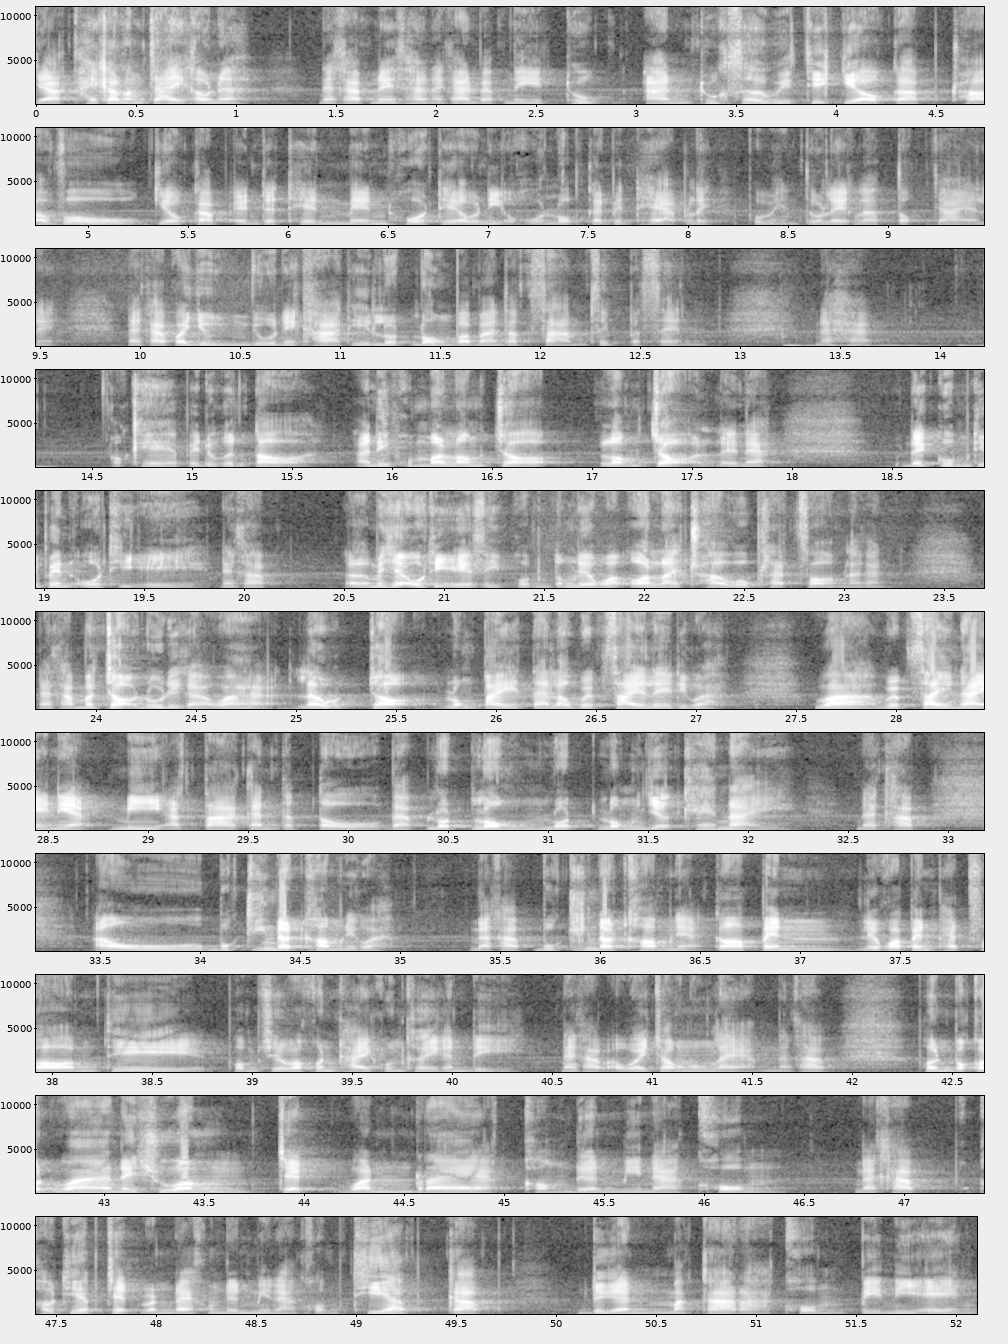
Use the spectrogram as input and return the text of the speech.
อยากให้กำลังใจเขานะนะครับในสถานการณ์แบบนี้ทุกอันทุกเซอร์วิสที่เกี่ยวกับ Travel เกี่ยวกับ Entertainment Hotel นี่โอ้โหลบกันเป็นแถบเลย ผมเห็นตัวเลขแล้วตกใจเลยนะครับ ก็อยู่อยู่ในขาที่ลดลงประมาณสัก 30%นะฮะ โอเค ไปดูกันต่อ อันนี้ผมมาลองเจาะลองเจาะเลยนะ ในกลุ่มที่เป็น OTA นะครับเออไม่ใช่ OTA สิ ผมต้องเรียกว่า Online Travel Platform แล้วกันนะครับมาเจาะดูดีกว่าว่า แล้วเจาะลงไปแต่ละเว็บไซต์เลยดีกว่า ว่าเว็บไซต์ไหนเนี่ยมีอัตราการเติบโตแบบลดลงลดลงเยอะแค่ไหนนะครับเอา booking.com ดีกว่านะครับ booking.com เนี่ยก็เป็นเรียกว่าเป็นแพลตฟอร์มที่ผมเชื่อว่าคนไทยคุ้นเคยกันดี นะครับเอาไว้จองโรงแรมนะครับ ผลปรากฏว่าในช่วง 7 วันแรกของเดือนมีนาคมนะครับเขาเทียบ 7 วันแรกของเดือนมีนาคม เทียบกับเดือนมกราคมปีนี้เอง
